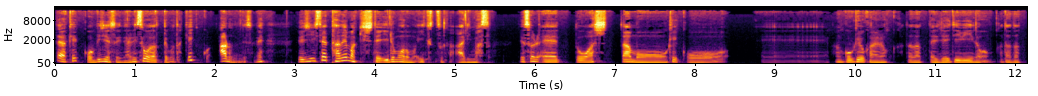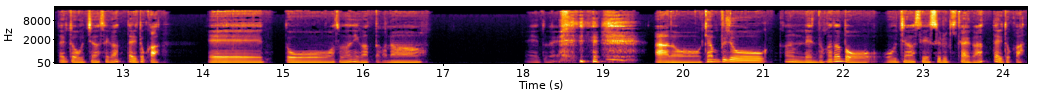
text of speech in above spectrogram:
たら結構ビジネスになりそうだってことは結構あるんですね。で、実際種まきしているものもいくつかあります。で、それ、えー、っと、明日も結構、えー、観光業界の方だったり、JTB の方だったりと打ち合わせがあったりとか、えー、っと、あと何があったかなえっ、ー、とね あの、キャンプ場関連の方とお打ち合わせする機会があったりとか、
